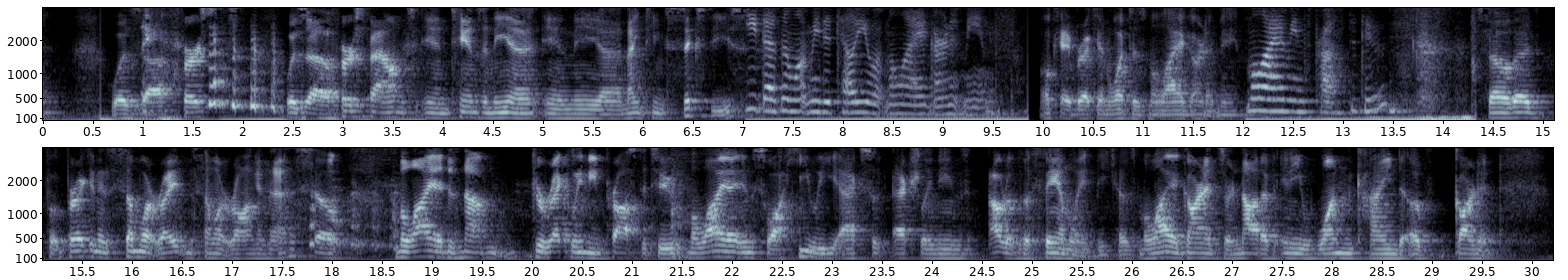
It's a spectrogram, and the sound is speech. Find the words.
was uh, first was uh, first found in Tanzania in the uh, 1960s. He doesn't want me to tell you what Malaya Garnet means. Okay, Brecken, what does Malaya garnet mean? Malaya means prostitute. So the Brecken is somewhat right and somewhat wrong in that. So Malaya does not directly mean prostitute. Malaya in Swahili actually means out of the family because Malaya garnets are not of any one kind of garnet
